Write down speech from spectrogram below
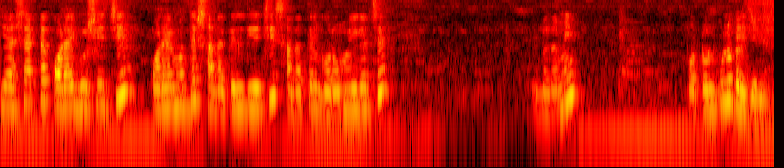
গ্যাসে একটা কড়াই বসিয়েছি, কড়াইয়ের মধ্যে সাদা তেল দিয়েছি, সাদা তেল গরম হয়ে গেছে। এবার আমি পটলগুলো ভেজে নেব।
